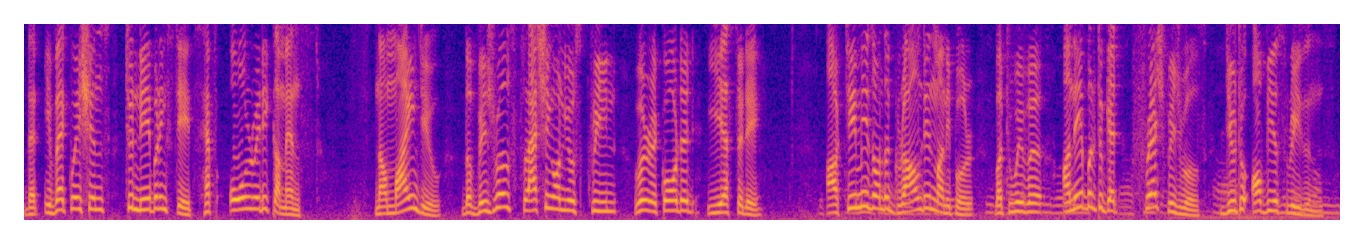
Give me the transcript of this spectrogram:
that evacuations to neighboring states have already commenced. Now mind you, the visuals flashing on your screen were recorded yesterday. Our team is on the ground in Manipur, but we were unable to get fresh visuals due to obvious reasons.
